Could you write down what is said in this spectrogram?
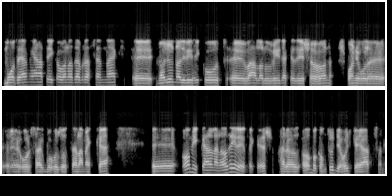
modern játéka van a Debrecennek, nagyon nagy rizikót vállaló védekezése van spanyol országból hozott elemekkel, ami ellen azért érdekes, hát az Albakom tudja, hogy kell játszani.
